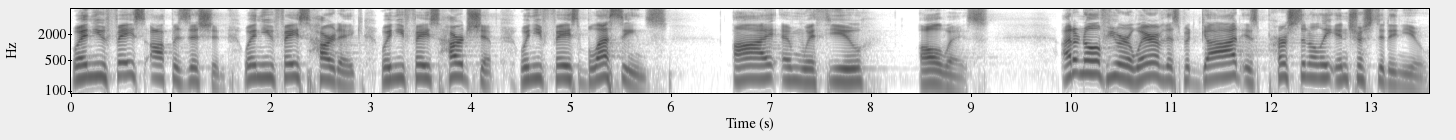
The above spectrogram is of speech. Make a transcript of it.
when you face opposition, when you face heartache, when you face hardship, when you face blessings, I am with you always. I don't know if you're aware of this, but God is personally interested in you.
